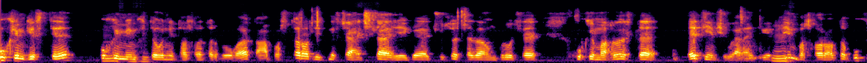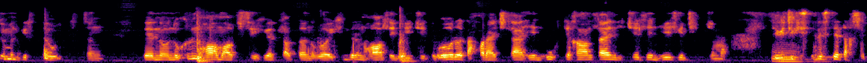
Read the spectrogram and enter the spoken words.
бүх юм гэртээ бүх юм эмэгтэй хүний толгойдор буугаад а бусдаар бол эдгээр чи ажиллаа хийгээ, чөлөө цагаа өнгөрүүлээд бүх юм хууртай байд юм шиг байгаа. Тэгээд тийм болохоор одоо бүх юм нь гэртээ үлдсэн. Тэгээ нөө нөхөр нь home office хийхээр л одоо нөгөө эхнэр нь хоолыг хийж идэг, өөрөө давхар ажиллаа хийн, хүүхдийнхээ онлайн хичээлийг хийлгэж гэх юм уу. Тэгж их стресстэй дагшиг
